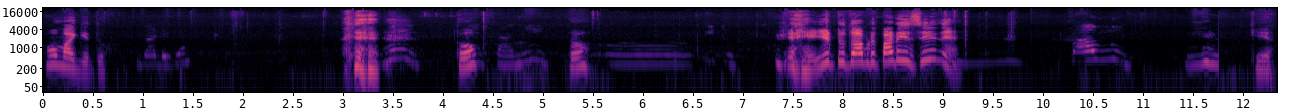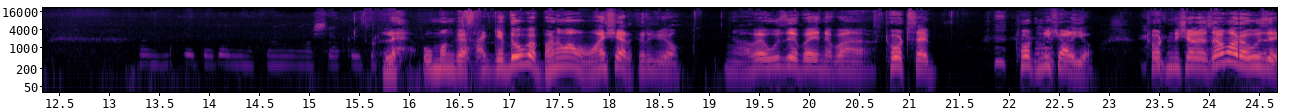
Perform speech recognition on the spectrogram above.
શું માગી તું. તો? તો? એટલું તો આપણે પાડીએ છીએ ને. લે, ઉમંગ આ કીધું કે ભણવામાં હોશિયાર કરવી આમ. હવે ઉજયભાઈ ને ઠોઠ સાહેબ. ઠોઠ નિશાળીઓ ઠોઠ નિશાળ્યો છે અમારો ઉજય.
